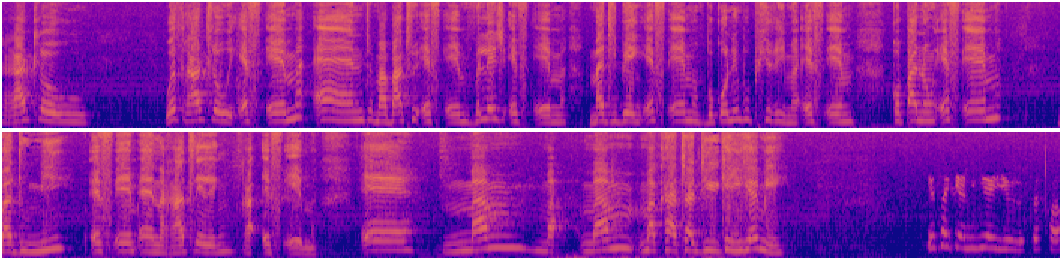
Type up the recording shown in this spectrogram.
Ratlo with Ratlo FM and Mabatu FM, Village FM, Madibeng FM, Bokone Bophirima FM, Kopanong FM, Badumi FM and Ratleng Ra- FM. Eh, Mam, Ma- Mam Makhatha, do you, can you hear me? Yes, I can hear you, Lucifer.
